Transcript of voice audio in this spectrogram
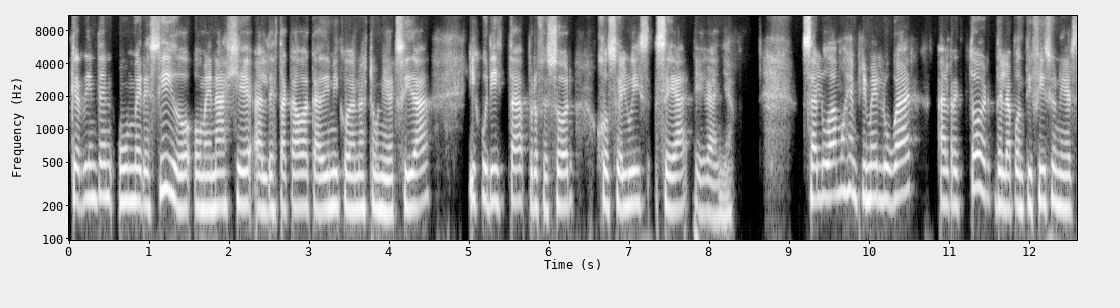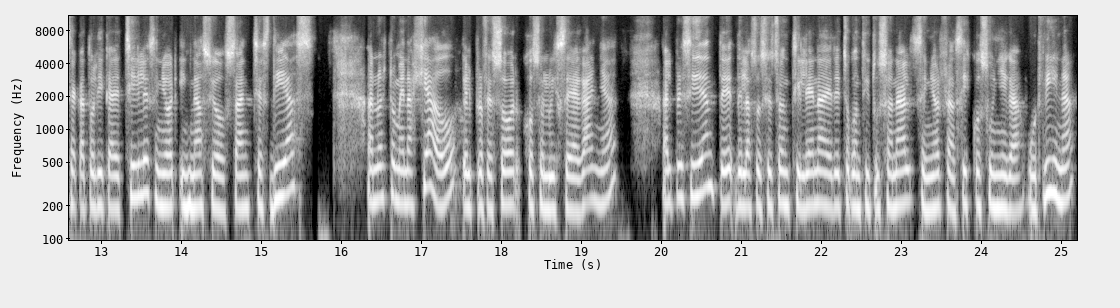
que rinden un merecido homenaje al destacado académico de nuestra universidad y jurista profesor José Luis Sea Egaña. Saludamos en primer lugar al rector de la Pontificia Universidad Católica de Chile, señor Ignacio Sánchez Díaz, a nuestro homenajeado, el profesor José Luis Seagaña, al presidente de la Asociación Chilena de Derecho Constitucional, señor Francisco Zúñiga Urbina,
